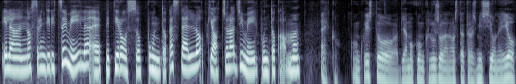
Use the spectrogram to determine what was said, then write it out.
e la, il nostro indirizzo email è pettirosso.castello gmail.com Ecco, con questo abbiamo concluso la nostra trasmissione. Io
